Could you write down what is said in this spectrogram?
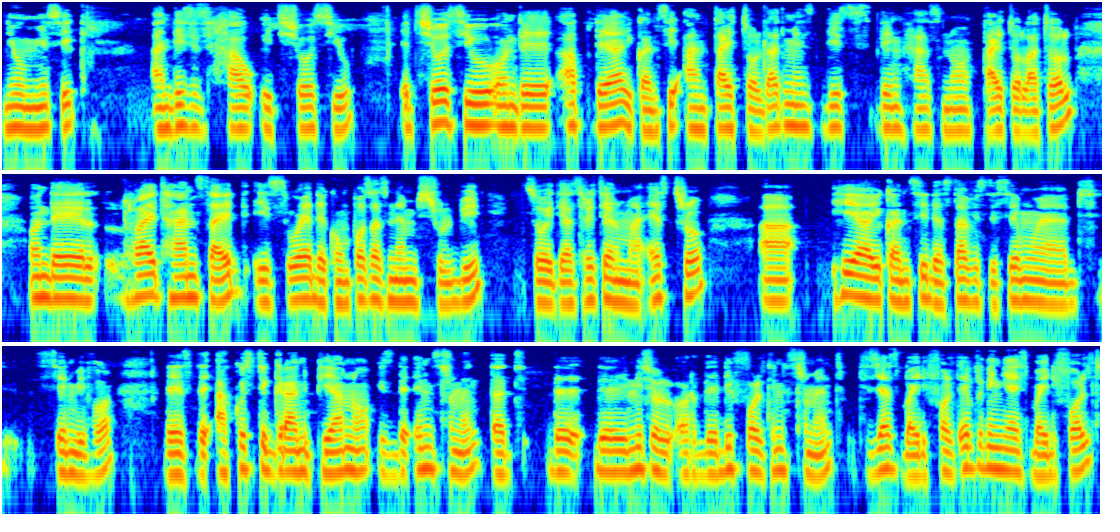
new music and this is how it shows you it shows you on the up there you can see untitled that means this thing has no title at all on the right hand side is where the composer's name should be so it has written maestro uh, here you can see the stuff is the same way I'd seen before. There's the acoustic grand piano is the instrument that the, the initial or the default instrument, which is just by default. Everything here is by default.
